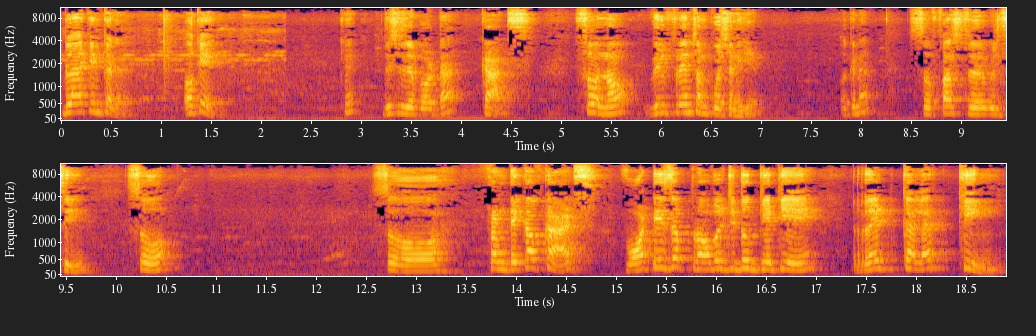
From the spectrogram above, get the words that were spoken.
black in color. Okay okay this is about the cards so now we'll frame some question here okay na? so first uh, we'll see so so from deck of cards what is the probability to get a red color king?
